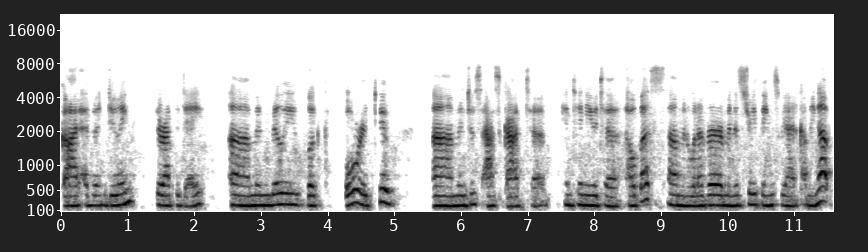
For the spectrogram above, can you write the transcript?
God had been doing throughout the day um, and really look forward to um, and just ask God to continue to help us um, in whatever ministry things we had coming up.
